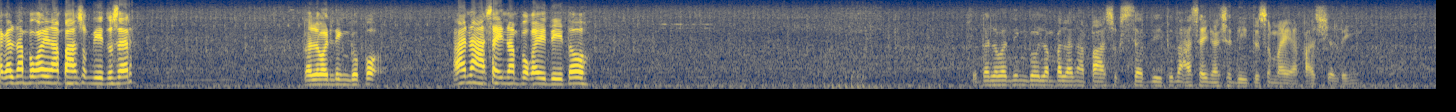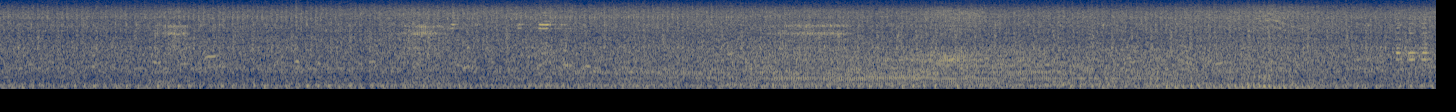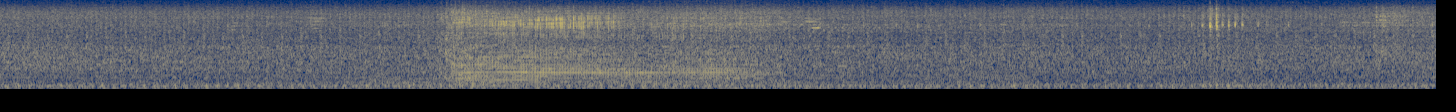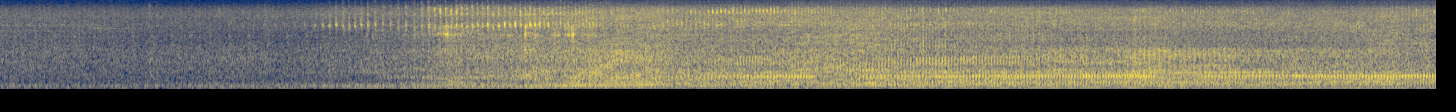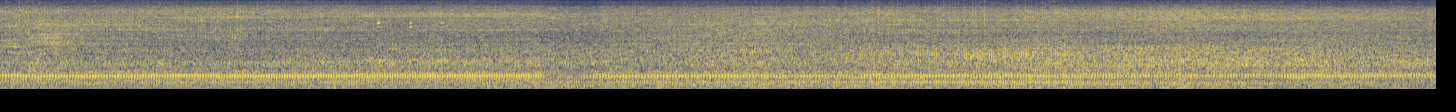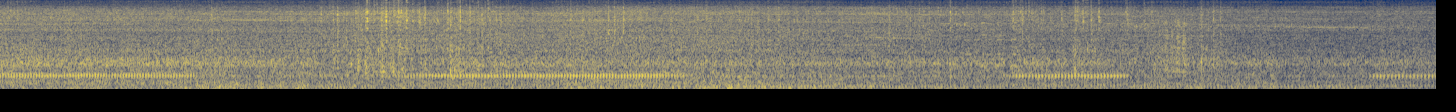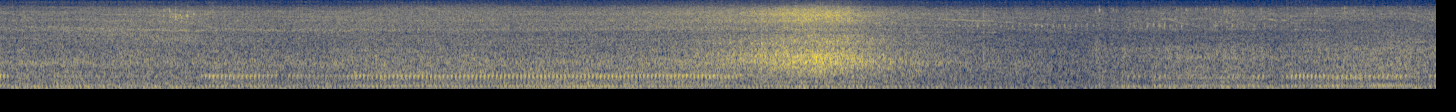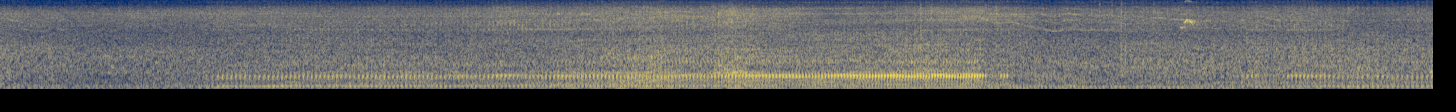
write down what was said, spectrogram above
Matagal na po kayo napasok dito, sir? Dalawang linggo po. Ah, na-assign lang po kayo dito. So, dalawang linggo lang pala napasok si sir dito. Na-assign lang siya dito sa may Acacia Lane.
